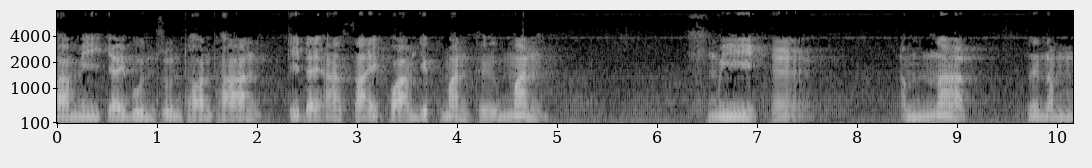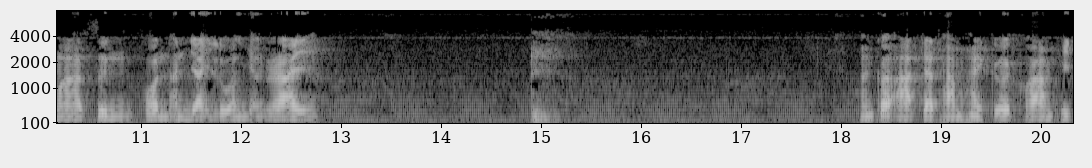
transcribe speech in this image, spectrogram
วามมีใจบุญสุนทรทานที่ได้อาศัยความยึดมั่นถือมั่น มีอำนาจหรือนำมาซึ่งผลอันใหญ่หลวงอย่างไร มันก็อาจจะทำให้เกิดความผิด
